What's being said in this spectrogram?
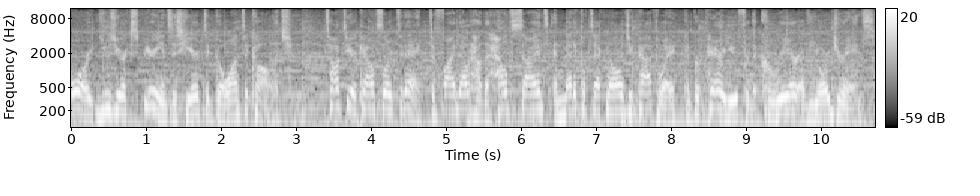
or use your experiences here to go on to college. Talk to your counselor today to find out how the Health Science and Medical Technology pathway can prepare you for the career of your dreams.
